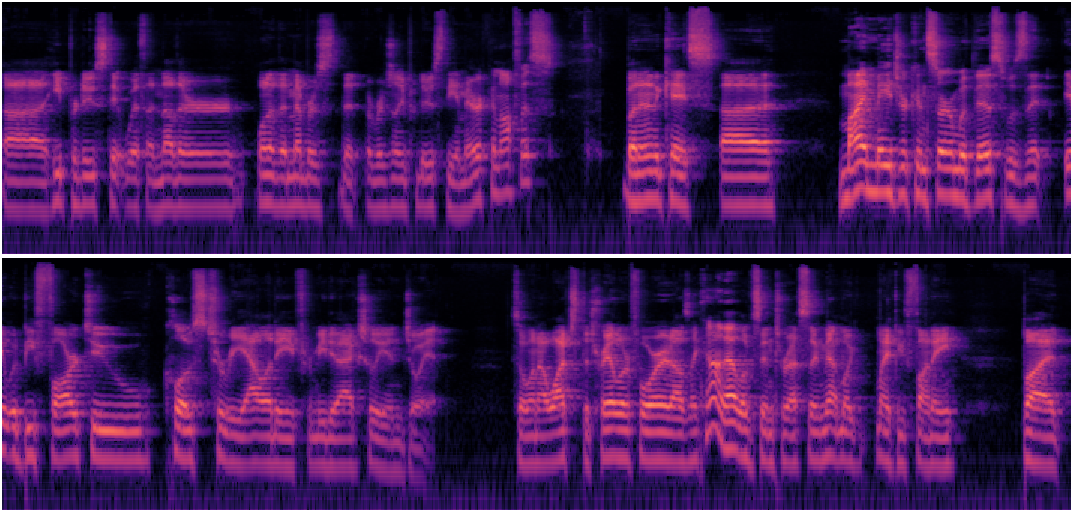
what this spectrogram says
uh, he produced it with another one of the members that originally produced the American Office. But in any case, uh, My major concern with this was that it would be far too close to reality for me to actually enjoy it. So when I watched the trailer for it, I was like, "Oh, that looks interesting. That might, might be funny." But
